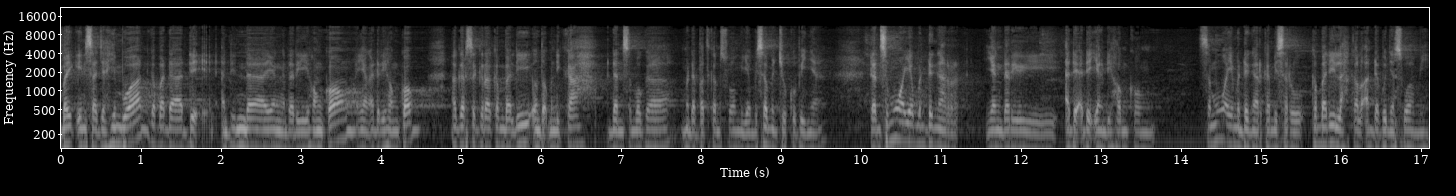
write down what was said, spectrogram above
Baik ini saja himbauan kepada adik Adinda yang dari Hong Kong, yang ada di Hong Kong agar segera kembali untuk menikah dan semoga mendapatkan suami yang bisa mencukupinya. Dan semua yang mendengar yang dari adik-adik yang di Hong Kong. Semua yang mendengar kami seru kembalilah kalau anda punya suami.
